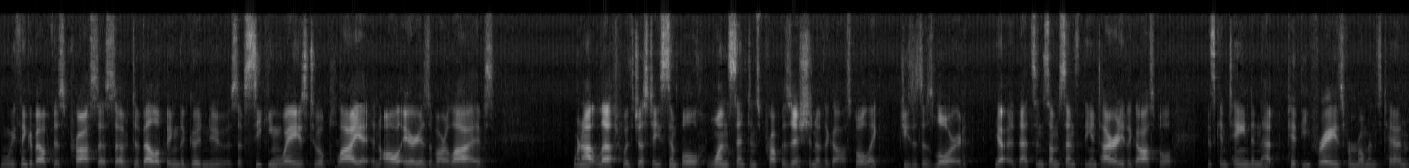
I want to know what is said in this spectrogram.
When we think about this process of developing the good news, of seeking ways to apply it in all areas of our lives, we're not left with just a simple one sentence proposition of the gospel, like Jesus is Lord. Yeah, that's in some sense the entirety of the gospel is contained in that pithy phrase from Romans 10.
